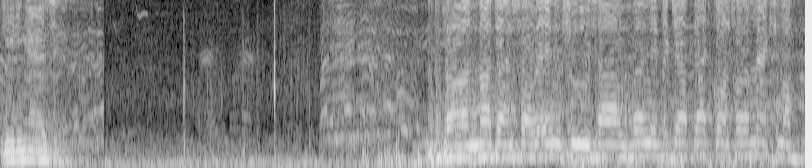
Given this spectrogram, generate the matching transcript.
leading edge. Number one, no chance for any field. Uh, well in the gap, that gone for a maximum.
